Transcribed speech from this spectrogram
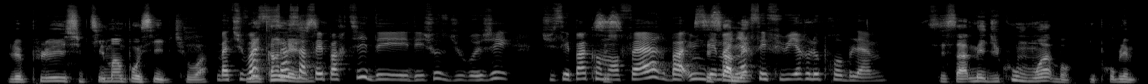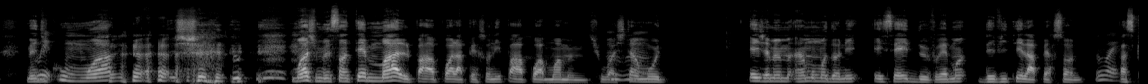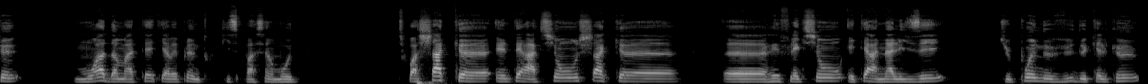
le plus subtilement possible, tu vois. Bah tu vois, quand ça, les- ça fait partie des, des choses du rejet. Tu sais pas comment faire, bah une des ça, manières mais- c'est fuir le problème. C'est ça. Mais du coup, moi, bon, le problème. Mais Oui. du coup, moi, je, moi, je me sentais mal par rapport à la personne et par rapport à moi-même, tu vois. J'étais en Mhm. mode. Et j'ai même, à un moment donné, essayé de vraiment d'éviter la personne. Ouais. Parce que moi, dans ma tête, il y avait plein de trucs qui se passaient en mode. Tu vois, chaque euh, interaction, chaque euh, euh, réflexion était analysée du point de vue de quelqu'un,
